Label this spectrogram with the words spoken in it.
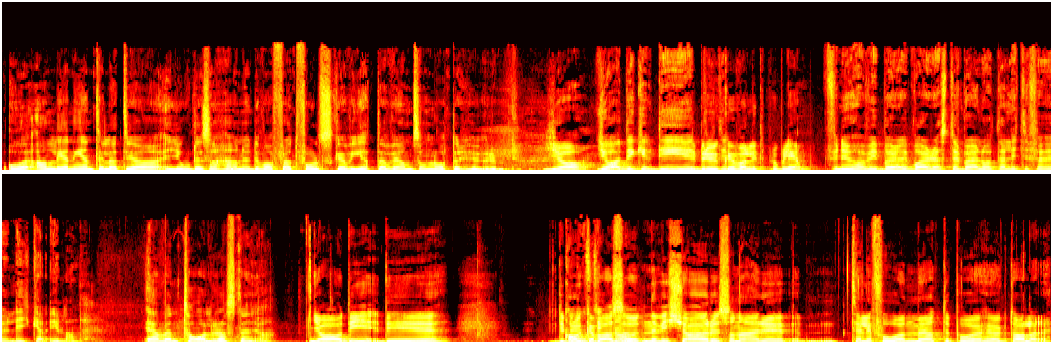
Och anledningen till att jag gjorde så här nu, det var för att folk ska veta vem som låter hur. Ja, Ja, det, det, det brukar ju vara lite problem. För nu har vi börjat, våra röster börjar låta lite för lika ibland. Även talrösten ja. Ja, det, det, det Konstigt brukar vara så nog. när vi kör sådana här eh, telefonmöte på högtalare.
